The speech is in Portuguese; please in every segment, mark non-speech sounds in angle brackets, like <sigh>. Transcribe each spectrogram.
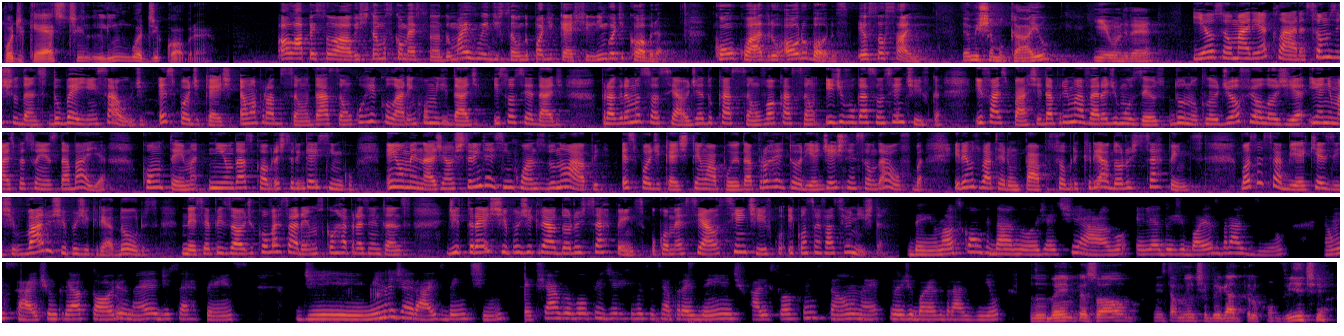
Podcast Língua de Cobra. Olá pessoal, estamos começando mais uma edição do podcast Língua de Cobra, com o quadro Ouroboros. Eu sou Simon. Eu me chamo Caio. E eu, André. E eu sou Maria Clara, somos estudantes do BI em Saúde. Esse podcast é uma produção da Ação Curricular em Comunidade e Sociedade, Programa Social de Educação, Vocação e Divulgação Científica, e faz parte da Primavera de Museus do Núcleo de Ofiologia e Animais Peçonhenses da Bahia, com o tema Ninho das Cobras 35, em homenagem aos 35 anos do NOAP. Esse podcast tem o apoio da Proreitoria de Extensão da UFBA. Iremos bater um papo sobre criadouros de serpentes. Você sabia que existem vários tipos de criadouros? Nesse episódio, conversaremos com representantes de três tipos de criadores de serpentes: o comercial, científico e conservacionista. Bem, o nosso convidado hoje é Tiago, ele é do Jiboias Brasil, é um site, um criatório né, de serpentes de Minas Gerais, Bentim. É, Tiago, eu vou pedir que você se apresente, fale sua função né, no Jiboias Brasil. Tudo bem, pessoal? Inicialmente, obrigado pelo convite.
